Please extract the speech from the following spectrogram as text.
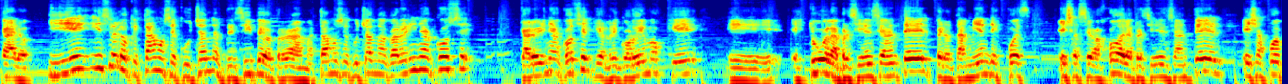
Claro, y e, eso es lo que estamos escuchando al principio del programa. Estamos escuchando a Carolina Cose, Carolina Cose que recordemos que eh, estuvo en la presidencia de Antel, pero también después ella se bajó de la presidencia de Antel, ella fue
